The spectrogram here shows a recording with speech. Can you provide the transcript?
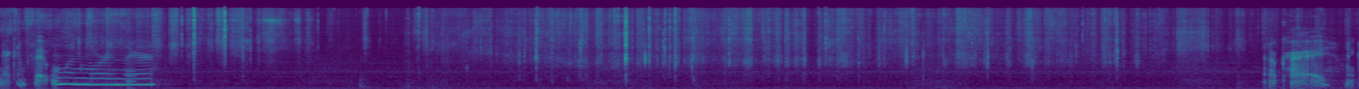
think I can fit one more in there. Okay, make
